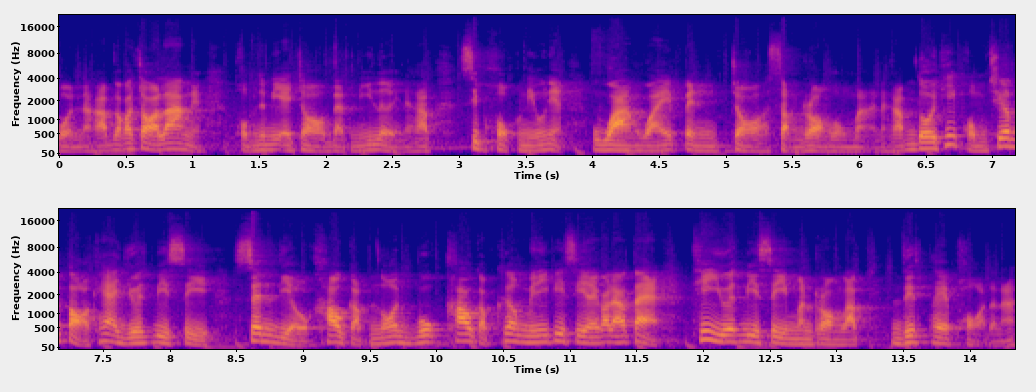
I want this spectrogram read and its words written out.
บนนะครับ แล้วก็จอล่างเนี่ยผมจะมีไอจอแบบนี้เลยนะครับ 16 นิ้วเนี่ยวางไว้เป็นจอสำรองลงมานะครับ โดยที่ผมเชื่อมต่อแค่ USB-C เส้นเดียวเข้ากับโน้ตบุ๊กเข้ากับเครื่องมินิ PC อะไรก็แล้วแต่ที่ USB-C มันรองรับ Display Port นะ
